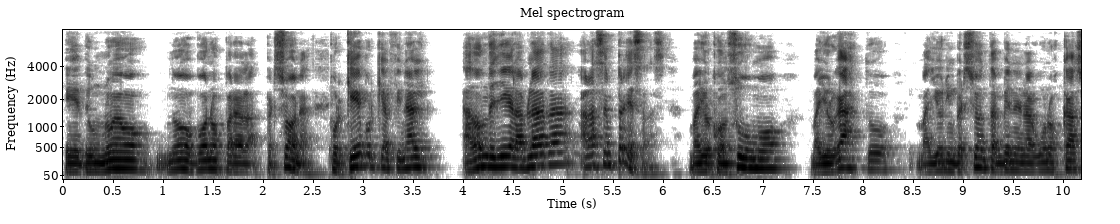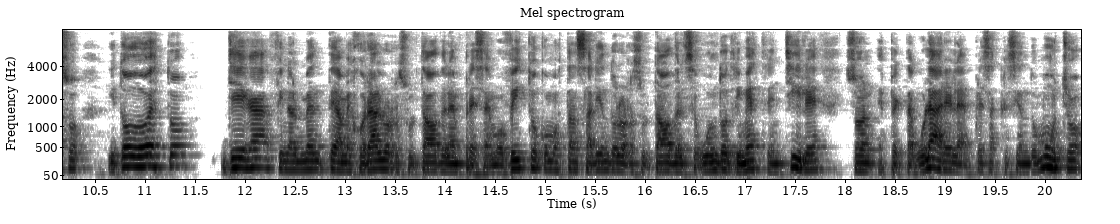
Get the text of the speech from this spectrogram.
eh, de un nuevo, nuevos bonos para las personas. ¿Por qué? Porque al final ¿A dónde llega la plata? A las empresas. Mayor consumo, mayor gasto, mayor inversión también en algunos casos. Y todo esto llega finalmente a mejorar los resultados de la empresa. Hemos visto cómo están saliendo los resultados del segundo trimestre en Chile, son espectaculares, las empresas creciendo mucho,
